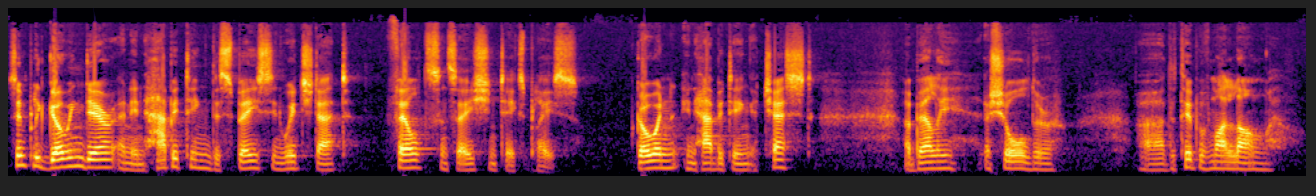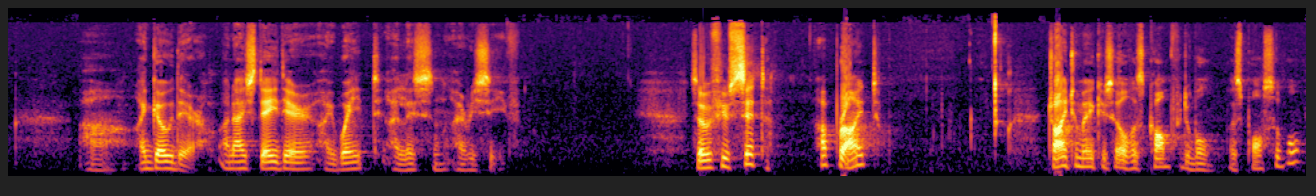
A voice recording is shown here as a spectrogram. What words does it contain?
Simply going there and inhabiting the space in which that felt sensation takes place. Going inhabiting a chest, a belly, a shoulder, uh, the tip of my lung. Uh, I go there and I stay there, I wait, I listen, I receive. So if you sit upright, try to make yourself as comfortable as possible.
